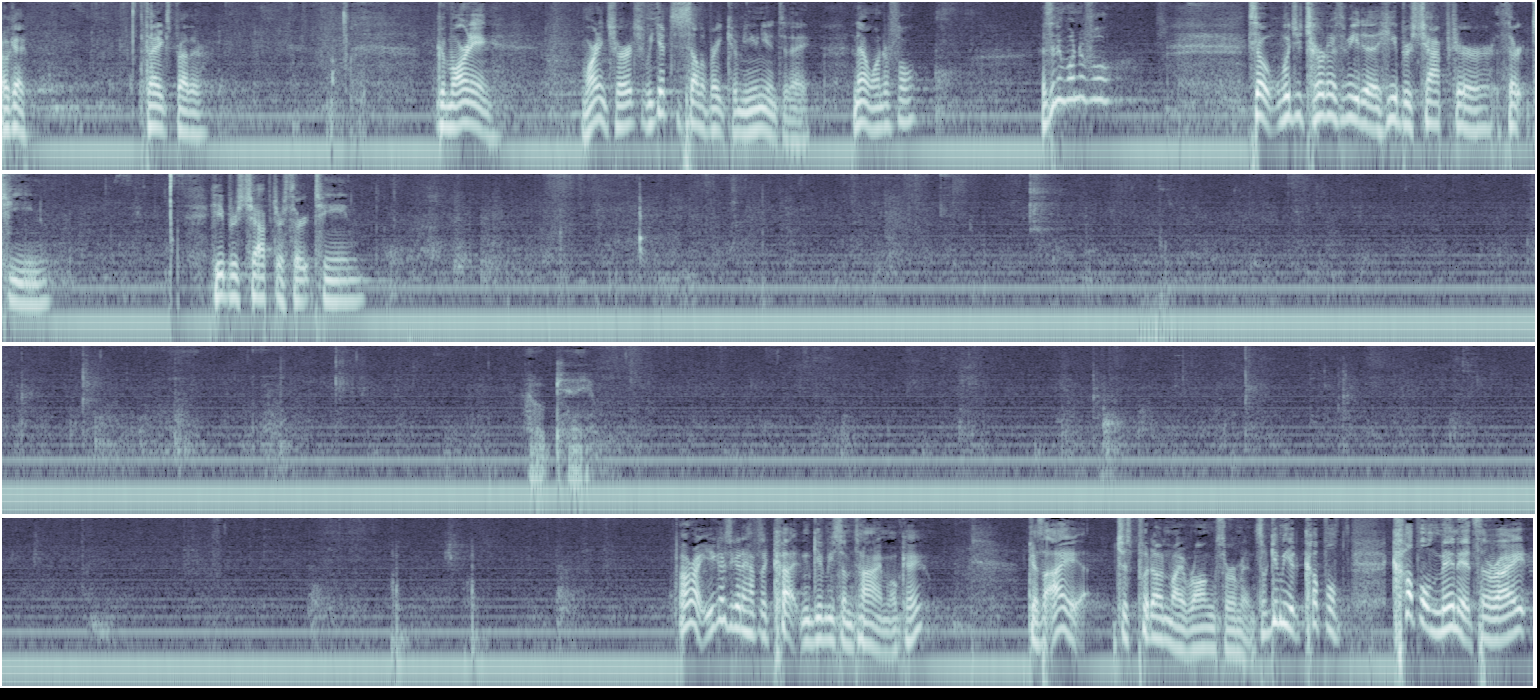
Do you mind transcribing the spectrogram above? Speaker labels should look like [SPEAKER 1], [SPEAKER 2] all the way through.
[SPEAKER 1] Okay. Thanks, brother. Good morning. Morning, church. We get to celebrate communion today. Isn't that wonderful? Isn't it wonderful? So, would you turn with me to Hebrews chapter 13? Hebrews chapter 13. Okay. All right, you guys are going to have to cut and give me some time, okay? Because I just put on my wrong sermon. So give me a couple couple minutes, all right?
